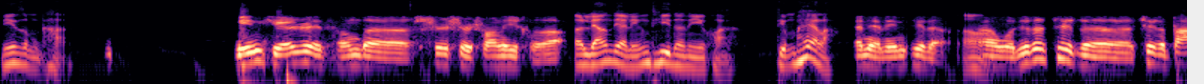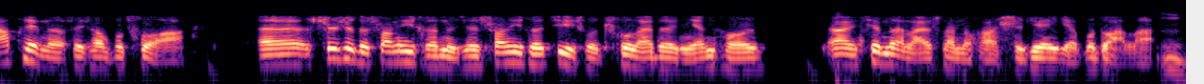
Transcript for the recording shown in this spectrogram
您怎么看？名爵锐腾的湿式双离合，呃，，2.0T 的那一款顶配了，，2.0T 的啊，我觉得这个这个搭配呢非常不错啊。呃，湿式的双离合呢，就是双离合技术出来的年头，按现在来算的话，时间也不短了。嗯，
